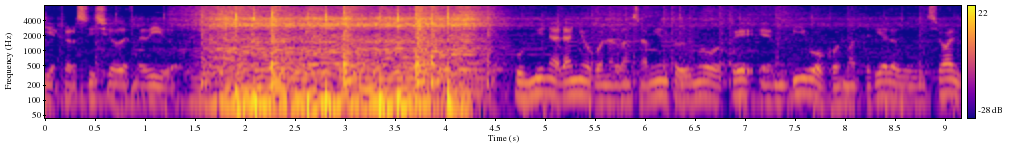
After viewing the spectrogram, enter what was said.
y ejercicio desmedido. Culmina el año con el lanzamiento de un nuevo EP en vivo con material audiovisual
